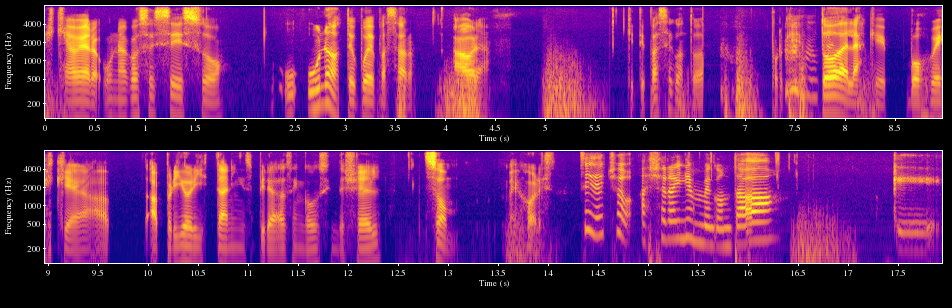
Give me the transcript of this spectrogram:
Es que, a ver, una cosa es eso. U- uno te puede pasar. Ahora, que te pase con todas. Porque todas las que vos ves que a, a priori están inspiradas en Ghost in the Shell son mejores. Sí, de hecho, ayer alguien me contaba que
